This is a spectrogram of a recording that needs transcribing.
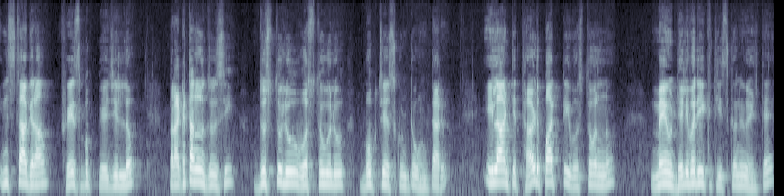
ఇన్స్టాగ్రామ్ ఫేస్బుక్ పేజీల్లో ప్రకటనలు చూసి దుస్తులు వస్తువులు బుక్ చేసుకుంటూ ఉంటారు. ఇలాంటి థర్డ్ పార్టీ వస్తువులను మేము డెలివరీకి తీసుకొని వెళ్తే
